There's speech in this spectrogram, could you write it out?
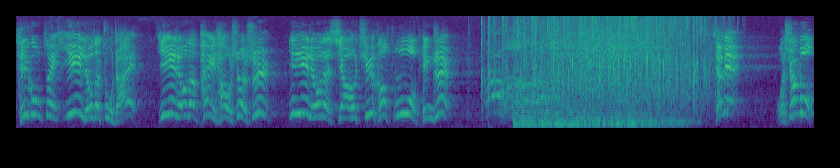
提供最一流的住宅、一流的配套设施、一流的小区和服务品质。下面，我宣布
